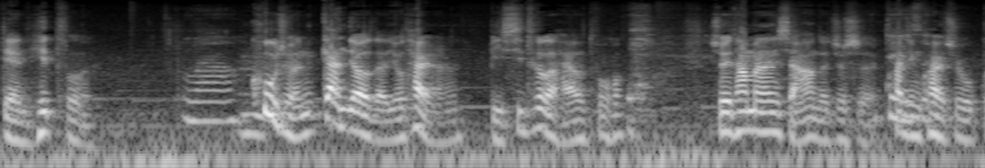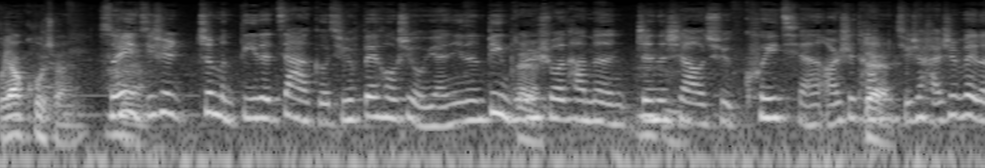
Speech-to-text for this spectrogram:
than Hitler，、哇，库存干掉的犹太人比希特勒还要多，所以他们想要的就是快进快出，不要库存。所以即使这么低的价格，其实背后是有原因的，并不是说他们真的是要去亏钱，而是他们其实还是为了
